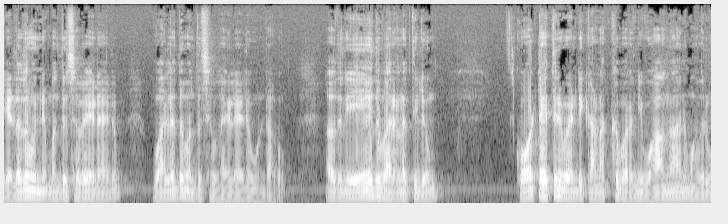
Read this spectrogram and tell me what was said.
ഇടതു മുന്ന മന്ത്രിസഭയിലായാലും വലത് മന്ത്രിസഭയിലായാലും ഉണ്ടാകും. അതുപോലെ ഏത് ഭരണത്തിലും കോട്ടയത്തിന് വേണ്ടി കണക്ക് പറഞ്ഞ് വാങ്ങാനും അവരും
